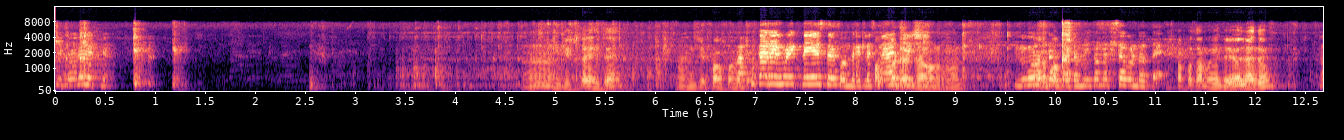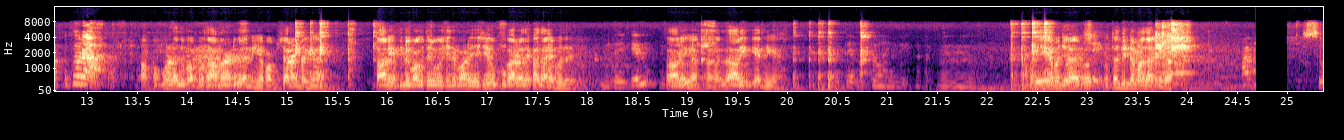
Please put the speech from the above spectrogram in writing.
చిన్నగా పెట్టిన. గిట్ల అయితే మంచి పప్పు కర్రీ కూడా ఇట్లా చేస్తారు కొందరు ఇట్లా చేసి. నువ్వు కూడా పప్పు. వద్దా మీకు మెత్తగా ఉండొద్దా పప్పు సాంబార్ ఎందుకు చదవదు పప్పు కూర. పప్పు వద్దు, పప్పు సాంబార్ అంటారు ఇక పప్పు చారు అంటారు సారీ ఎన్ని పప్పు తిని చింతపండు వేసి ఉప్పు కారం అయితే కదా అయిపోతుంది. సారీ ఇక సారీ ఇంకేంది ఇక. అప్పుడు ఏ మంచిగా మొత్తం తింటాం దాన్ని ఇక? సో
